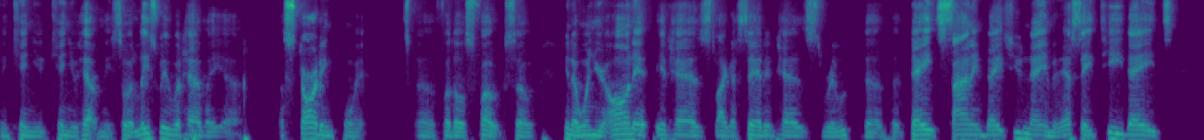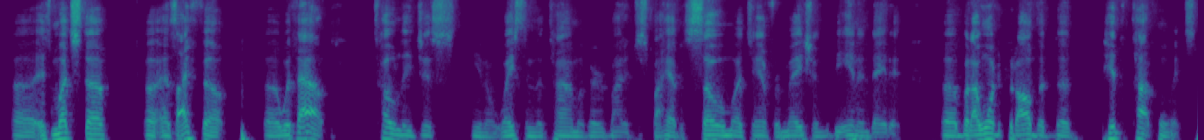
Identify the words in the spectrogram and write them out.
And can you, can you help me? So at least we would have a, uh, a starting point uh, for those folks. So, you know, when you're on it, it has, like I said, it has re- the, the dates, signing dates, you name it, SAT dates, uh, as much stuff uh, as I felt uh, without totally just, you know, wasting the time of everybody just by having so much information to be inundated. Uh, but I wanted to put all the, the hit the top points,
